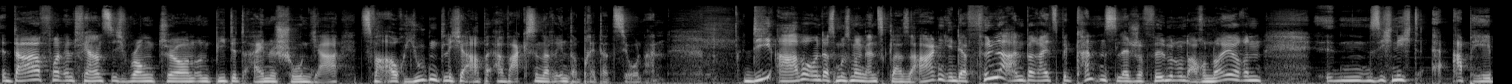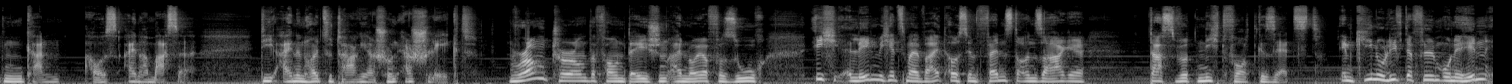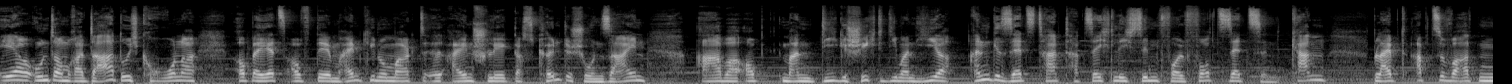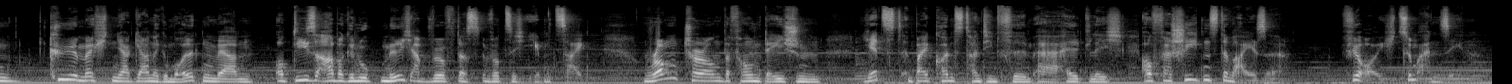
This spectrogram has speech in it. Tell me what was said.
Davon entfernt sich Wrong Turn und bietet eine schon, ja, zwar auch jugendliche, aber erwachsenere Interpretation an die aber, und das muss man ganz klar sagen, in der Fülle an bereits bekannten Slasher-Filmen und auch neueren äh, sich nicht abheben kann aus einer Masse, die einen heutzutage ja schon erschlägt. Wrong Turn The Foundation, ein neuer Versuch. Ich lehne mich jetzt mal weit aus dem Fenster und sage, das wird nicht fortgesetzt. Im Kino lief der Film ohnehin eher unterm Radar durch Corona. Ob er jetzt auf dem Heimkinomarkt äh, einschlägt, das könnte schon sein. Aber ob man die Geschichte, die man hier angesetzt hat, tatsächlich sinnvoll fortsetzen kann, bleibt abzuwarten. Kühe möchten ja gerne gemolken werden. Ob diese aber genug Milch abwirft, das wird sich eben zeigen. Wrong Turn The Foundation, jetzt bei Konstantin Film erhältlich, auf verschiedenste Weise. Für euch zum Ansehen.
